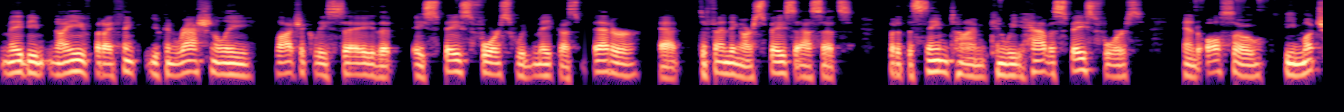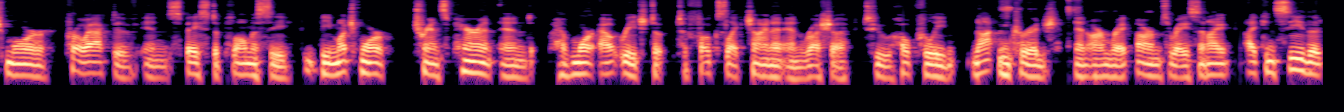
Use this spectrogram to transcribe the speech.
may be naive, but I think you can rationally, logically say that a space force would make us better at defending our space assets. But at the same time, can we have a space force and also be much more proactive in space diplomacy, be much more transparent and have more outreach to, to folks like China and Russia to hopefully not encourage an arm ra- arms race. And I, I can see that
